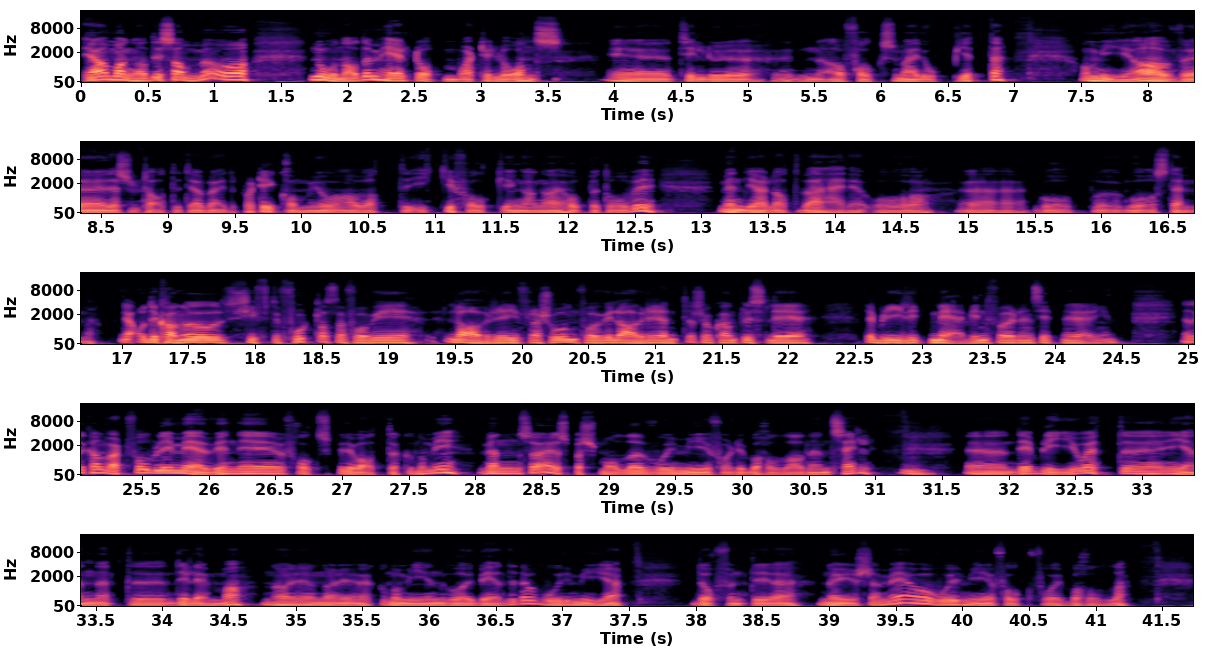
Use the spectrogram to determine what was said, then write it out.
Ja, mange av de samme, og noen av dem helt åpenbart til låns. Eh, til, av folk som er oppgitte. Og mye av resultatet til Arbeiderpartiet kommer jo av at ikke folk engang har hoppet over, men de har latt være å uh, gå, opp, gå, og stemme. Ja, og Det kan jo skifte fort. altså Får vi lavere inflasjon, får vi lavere renter, så kan plutselig det bli litt medvind for den sittende regjeringen? Ja, Det kan i hvert fall bli medvind i folks privatøkonomi. Men så er jo spørsmålet hvor mye får de beholde av den selv. Mm. Eh, det blir jo et, uh, igjen et uh, dilemma når, når, økonomien går bedre, og hvor mye det offentlige nøyer seg med, og hvor mye folk får beholde.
